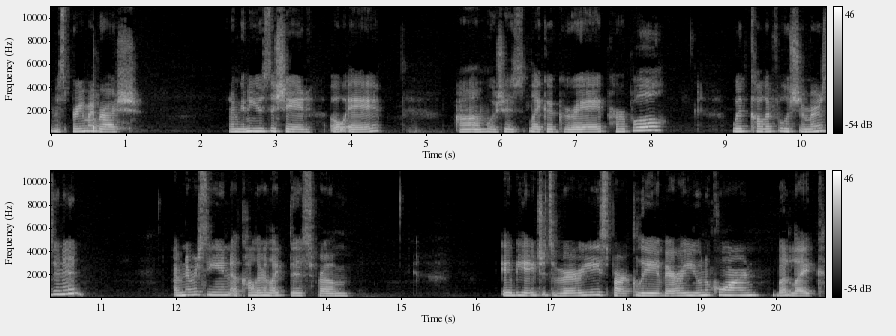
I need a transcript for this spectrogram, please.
going to spray my brush. I'm going to use the shade OA, um, which is like a gray purple with colorful shimmers in it. I've never seen a color like this from ABH. It's very sparkly, very unicorn, but like,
